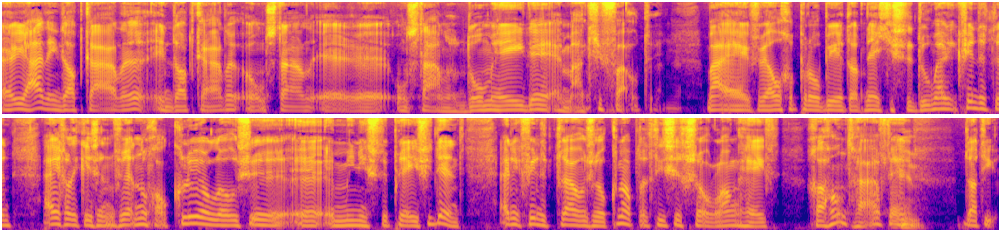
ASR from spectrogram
Uh, ja, in dat kader, in dat kader ontstaan, er, uh, ontstaan er domheden en maak je fouten. Maar hij heeft wel geprobeerd dat netjes te doen. Maar ik vind het een, eigenlijk is een nogal kleurloze uh, minister-president. En ik vind het trouwens zo knap dat hij zich zo lang heeft gehandhaafd. En ja. dat hij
